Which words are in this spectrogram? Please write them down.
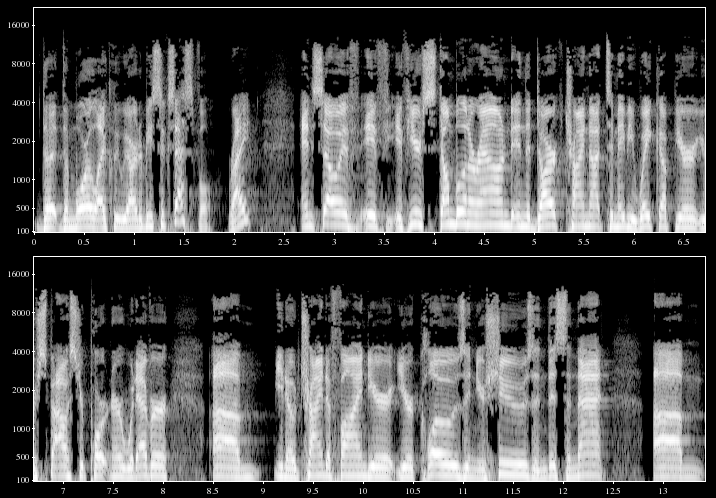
the the more likely we are to be successful, right? And so if if if you're stumbling around in the dark, trying not to maybe wake up your your spouse, your partner, whatever, um, you know, trying to find your your clothes and your shoes and this and that, um,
